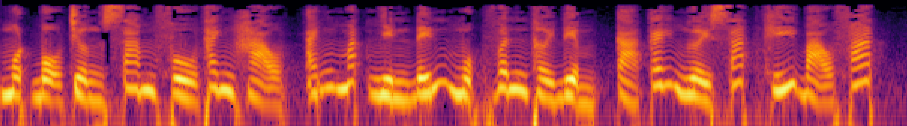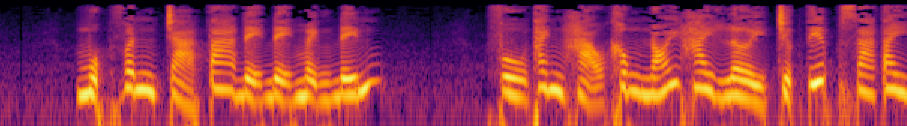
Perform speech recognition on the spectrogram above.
một bộ trường sam phù thanh hảo ánh mắt nhìn đến mục vân thời điểm cả cái người sát khí bạo phát. mục vân trả ta để để mệnh đến. phù thanh hảo không nói hai lời trực tiếp ra tay.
